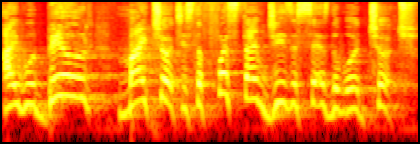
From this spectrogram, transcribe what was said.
I will build my church. It's the first time Jesus says the word church.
